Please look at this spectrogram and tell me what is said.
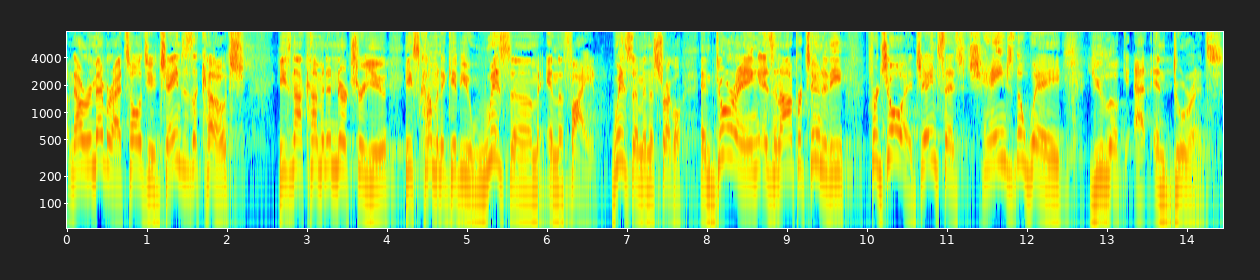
now remember, I told you, James is a coach He's not coming to nurture you. He's coming to give you wisdom in the fight, wisdom in the struggle. Enduring is an opportunity for joy. James says, change the way you look at endurance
